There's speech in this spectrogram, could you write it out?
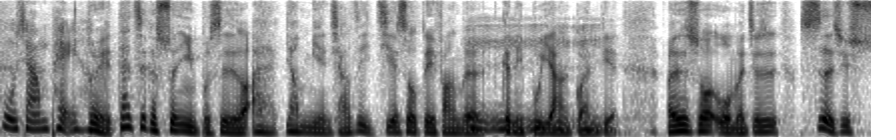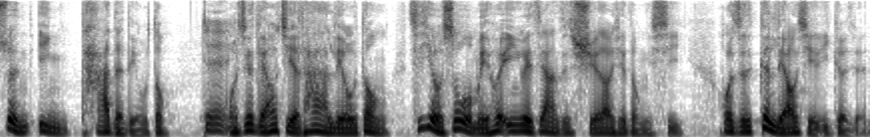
互相配合。对，但这个顺应不是说，哎，要勉强自己接受对方的跟你不一样的观点，嗯嗯嗯嗯、而是说，我们就是试着去顺应他的流动。对，我就了解了他的流动。其实有时候我们也会因为这样子学到一些东西，或者是更了解一个人。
